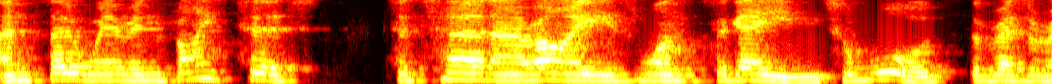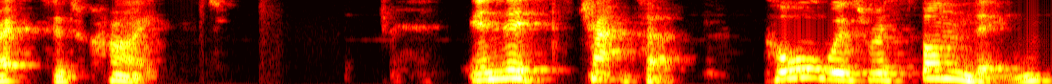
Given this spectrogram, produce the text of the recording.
And so we're invited to turn our eyes once again towards the resurrected Christ. In this chapter, Paul was responding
